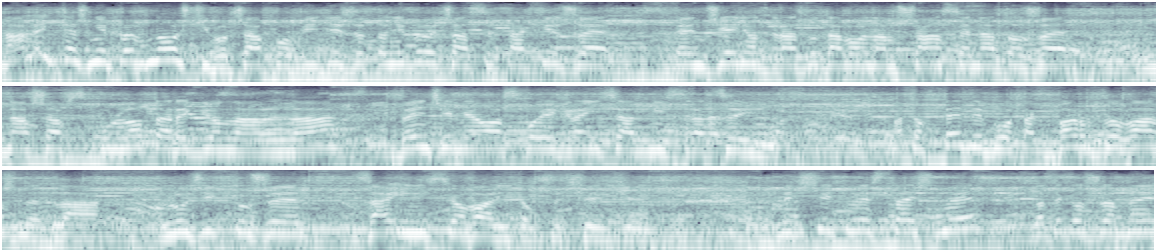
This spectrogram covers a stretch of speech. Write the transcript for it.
no ale i też niepewności, bo trzeba powiedzieć, że to nie były czasy takie, że ten dzień od razu dawał nam szansę na to, że nasza wspólnota regionalna będzie miała swoje granice administracyjne. A to wtedy było tak bardzo ważne dla ludzi, którzy zainicjowali to przedsięwzięcie. My dzisiaj tu jesteśmy, dlatego że my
